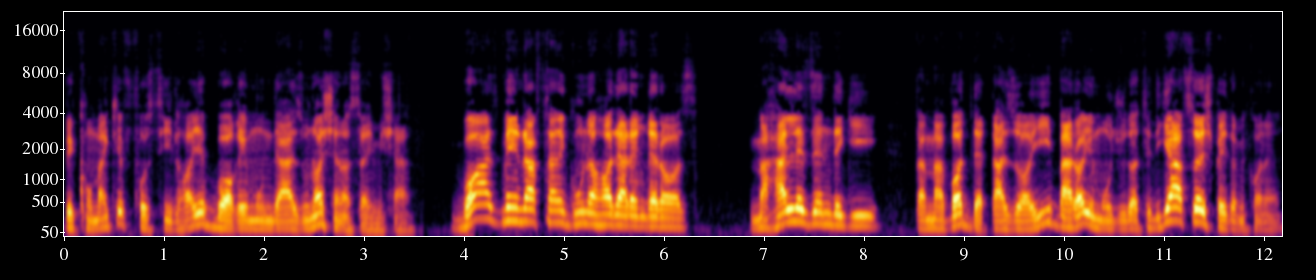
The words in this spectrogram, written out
به کمک فسیل های باقی مونده از اونا شناسایی میشن. با از بین رفتن گونه ها در انقراض محل زندگی و مواد غذایی برای موجودات دیگه افزایش پیدا می‌کنه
